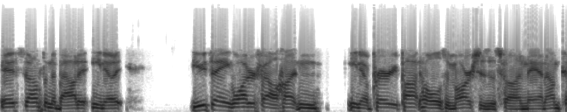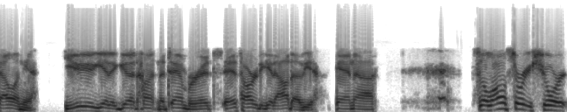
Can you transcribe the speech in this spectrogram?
it's something about it. You know, it, you think waterfowl hunting, you know, prairie potholes and marshes is fun, man. I'm telling you, you get a good hunt in the timber. It's, it's hard to get out of you. And, uh, so long story short,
